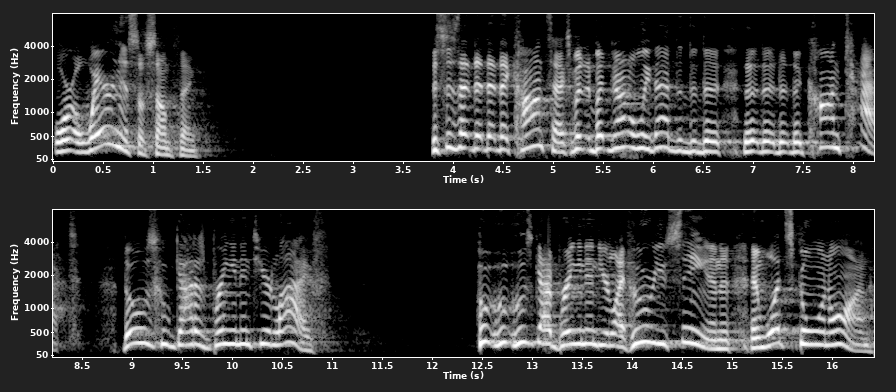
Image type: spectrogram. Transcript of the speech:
or awareness of something. This is that, that, that, context, but, but not only that, the, the, the, the, the contact, those who God is bringing into your life. Who, who, who's God bringing into your life? Who are you seeing and, and what's going on?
